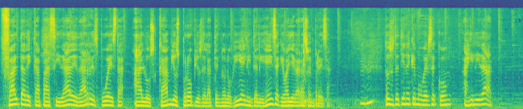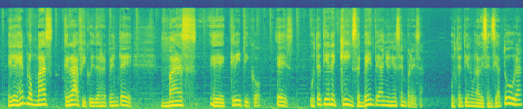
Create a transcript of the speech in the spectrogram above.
falta de capacidad de dar respuesta a los cambios propios de la tecnología y la inteligencia que va a llegar a su empresa. Entonces usted tiene que moverse con agilidad. El ejemplo más gráfico y de repente más eh, crítico es, usted tiene 15, 20 años en esa empresa. Usted tiene una licenciatura,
